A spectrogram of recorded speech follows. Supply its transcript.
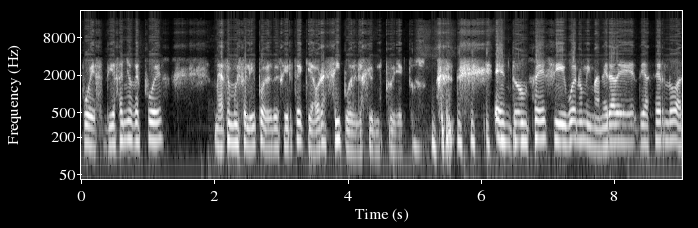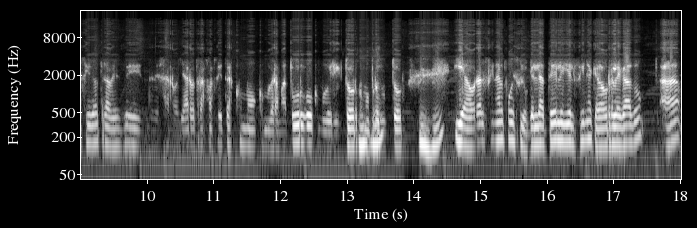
Pues 10 años después me hace muy feliz poder decirte que ahora sí puedo elegir mis proyectos. Entonces, sí, bueno, mi manera de, hacerlo ha sido a través de, desarrollar otras facetas como, como dramaturgo, como director, como productor. Y ahora al final, pues lo que es la tele y el cine ha quedado relegado a,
